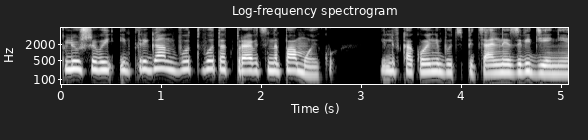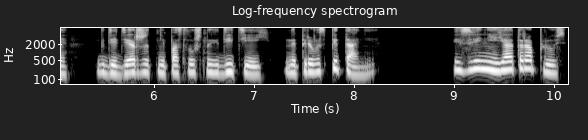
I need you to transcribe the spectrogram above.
Плюшевый интриган вот-вот отправится на помойку или в какое-нибудь специальное заведение, где держат непослушных детей на перевоспитание. «Извини, я тороплюсь.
